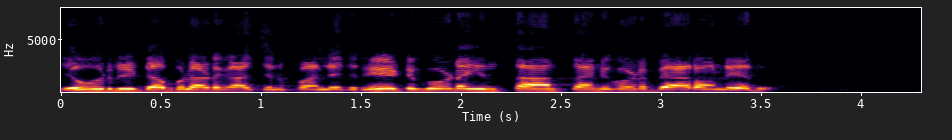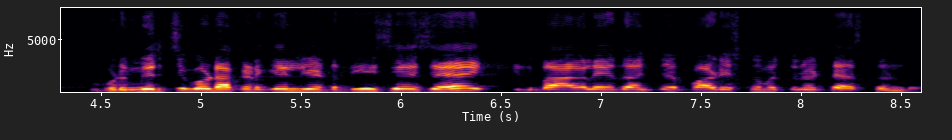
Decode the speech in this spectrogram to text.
ఎవరిని డబ్బులు అడగాల్సిన పని లేదు. రేటు కూడా ఇంత అంత అని కూడా బేరం లేదు. ఇప్పుడు మిర్చి కూడా అక్కడికి వెళ్ళి ఇట్లా తీసేసే ఇది బాగలేదు అని చెప్పి వాడు ఇష్టం వచ్చినట్టు వేస్తుండు.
